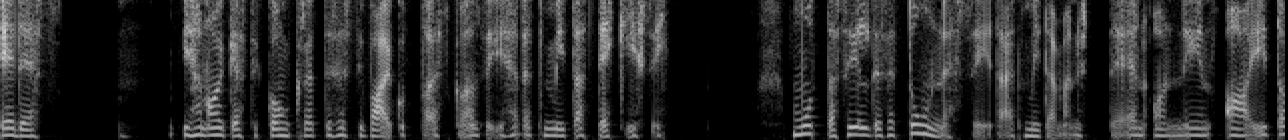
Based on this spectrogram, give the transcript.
edes ihan oikeasti konkreettisesti vaikuttaisikaan siihen, että mitä tekisi mutta silti se tunne siitä, että mitä mä nyt teen, on niin aito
